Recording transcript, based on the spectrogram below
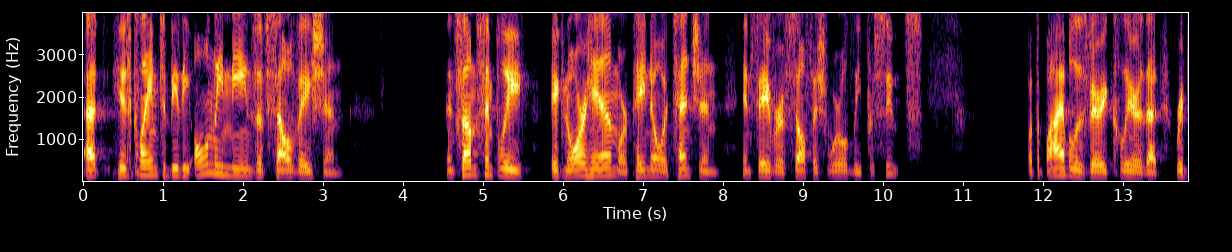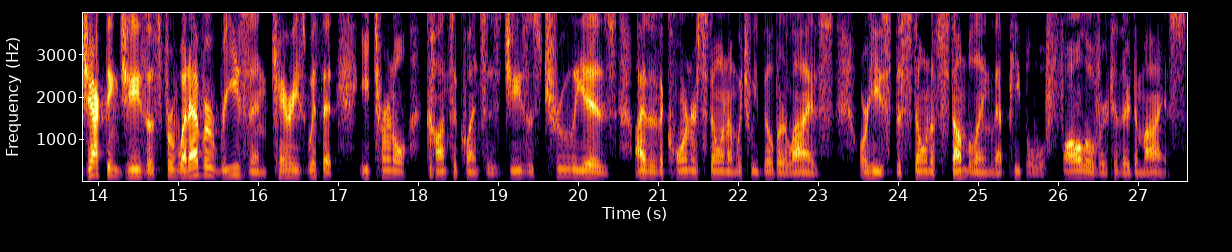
at his claim to be the only means of salvation. And some simply ignore him or pay no attention in favor of selfish worldly pursuits. But the Bible is very clear that rejecting Jesus, for whatever reason, carries with it eternal consequences. Jesus truly is either the cornerstone on which we build our lives, or he's the stone of stumbling that people will fall over to their demise.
